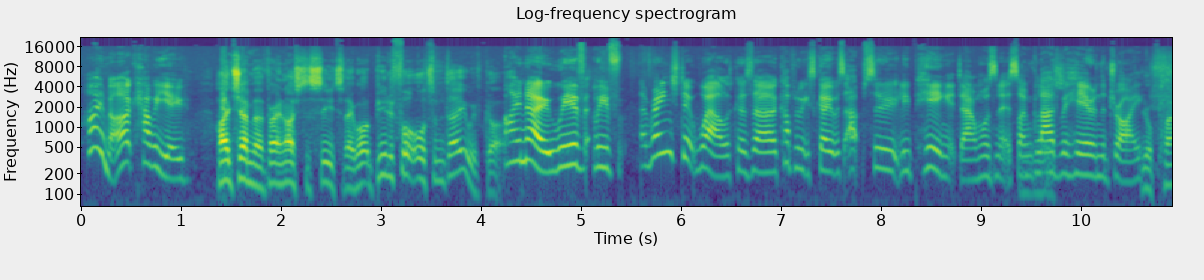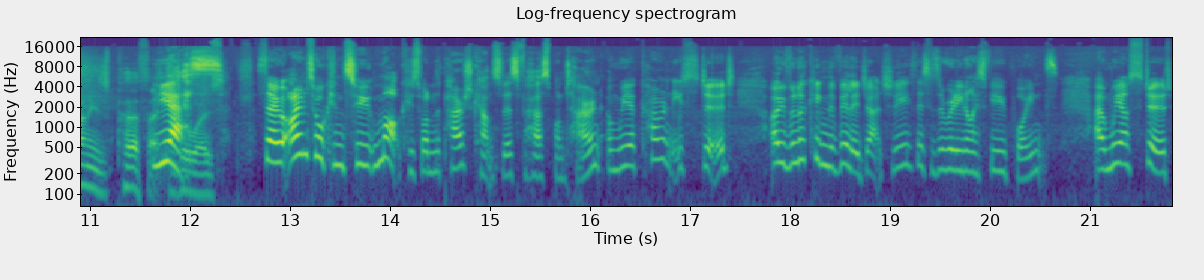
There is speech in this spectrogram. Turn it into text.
Hi, Mark. How are you? Hi Gemma, very nice to see you today. What a beautiful autumn day we've got. I know we've we've arranged it well because uh, a couple of weeks ago it was absolutely peeing it down, wasn't it? So I'm It glad was. we're here in the dry. Your planning is perfect yes. as always. So I'm talking to Mark, who's one of the parish councillors for Hurstbourne Tarrant, and we are currently stood overlooking the village. Actually, this is a really nice viewpoint, and we are stood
